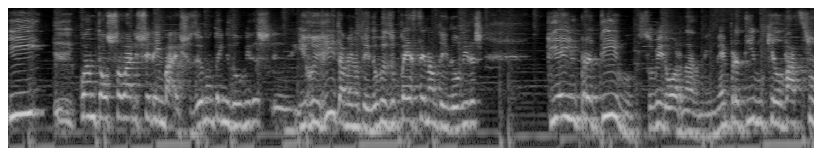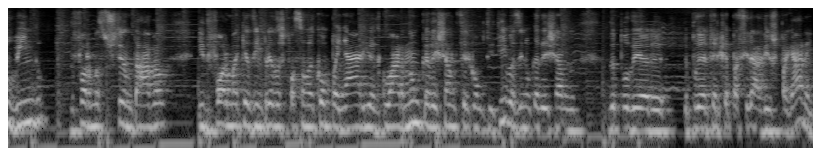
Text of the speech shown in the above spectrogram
E uh, quanto aos salários serem baixos, eu não tenho dúvidas, e Rui Rio também não tem dúvidas, o PSD não tem dúvidas, que é imperativo subir o ordenado mínimo, é imperativo que ele vá subindo de forma sustentável e de forma que as empresas possam acompanhar e adequar, nunca deixando de ser competitivas e nunca deixando de poder, de poder ter capacidade de os pagarem.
